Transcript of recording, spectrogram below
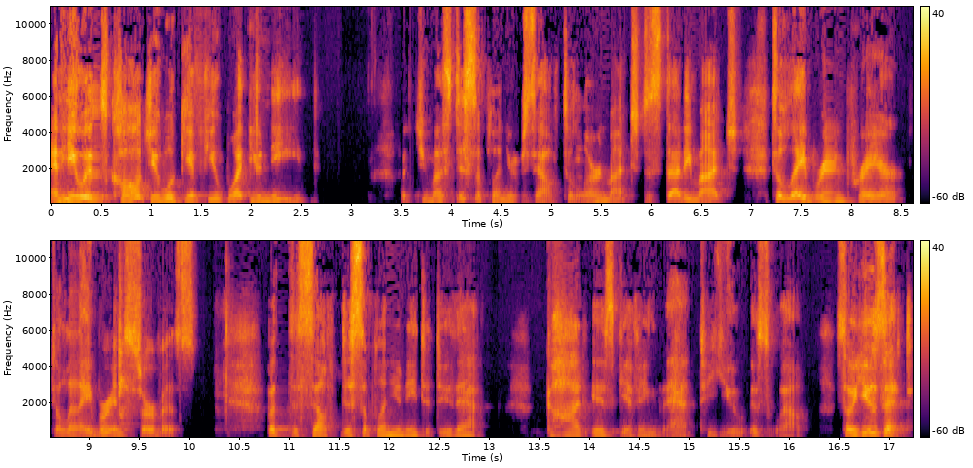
And He who has called you will give you what you need. But you must discipline yourself to learn much, to study much, to labor in prayer, to labor in service. But the self discipline you need to do that, God is giving that to you as well. So use it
